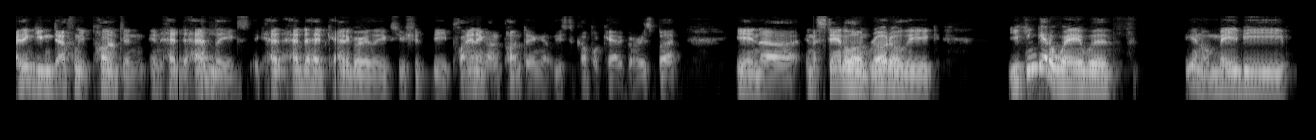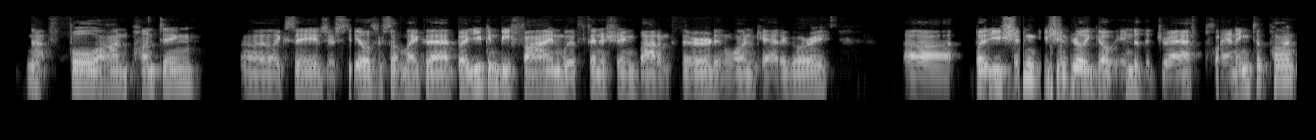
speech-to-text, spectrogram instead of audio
I think you can definitely punt in in head to head leagues, head to head category leagues. You should be planning on punting at least a couple categories, but in a in a standalone roto league, you can get away with you know maybe not full on punting uh, like saves or steals or something like that, but you can be fine with finishing bottom third in one category. Uh, but you shouldn't you shouldn't really go into the draft planning to punt.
